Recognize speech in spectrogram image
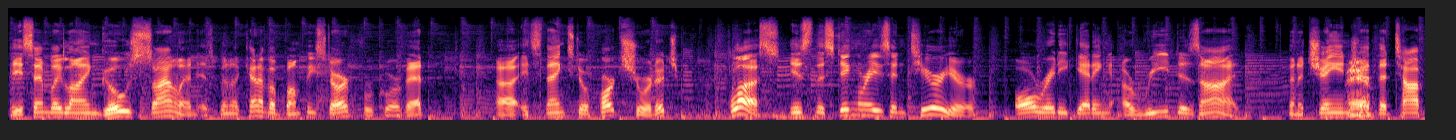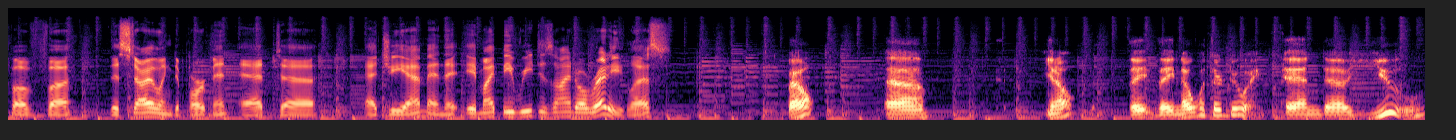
The assembly line goes silent. It's been a kind of a bumpy start for Corvette. Uh, it's thanks to a parts shortage. Plus, is the Stingray's interior already getting a redesign? It's been a change Man. at the top of uh, the styling department at uh, at GM, and it, it might be redesigned already. Les. Well, uh, you know, they they know what they're doing, and uh, you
